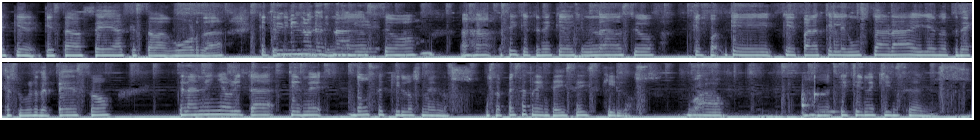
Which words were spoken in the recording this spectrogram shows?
decía que, que estaba fea, que estaba gorda, que tenía que ir al gimnasio, ajá, sí, que tenía que ir al gimnasio, que, que, que para que le gustara ella no tenía que subir de peso. La niña ahorita tiene 12 kilos menos, o sea, pesa 36 kilos. Wow. Ajá, y tiene 15 años.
